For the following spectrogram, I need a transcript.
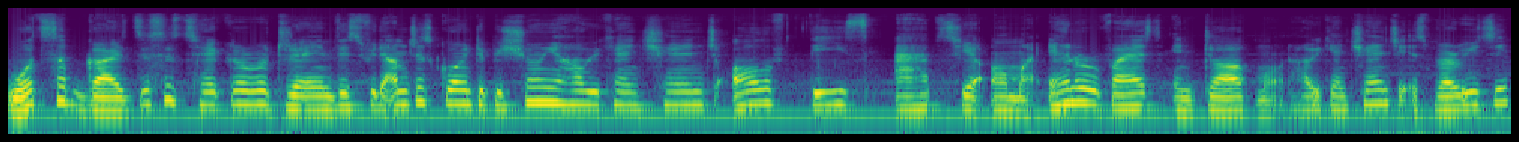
what's up guys? This is TechReview today in this video i'm just going to be showing you how you can change all of these apps here on my android device in dark mode. How you can change it is very easy.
